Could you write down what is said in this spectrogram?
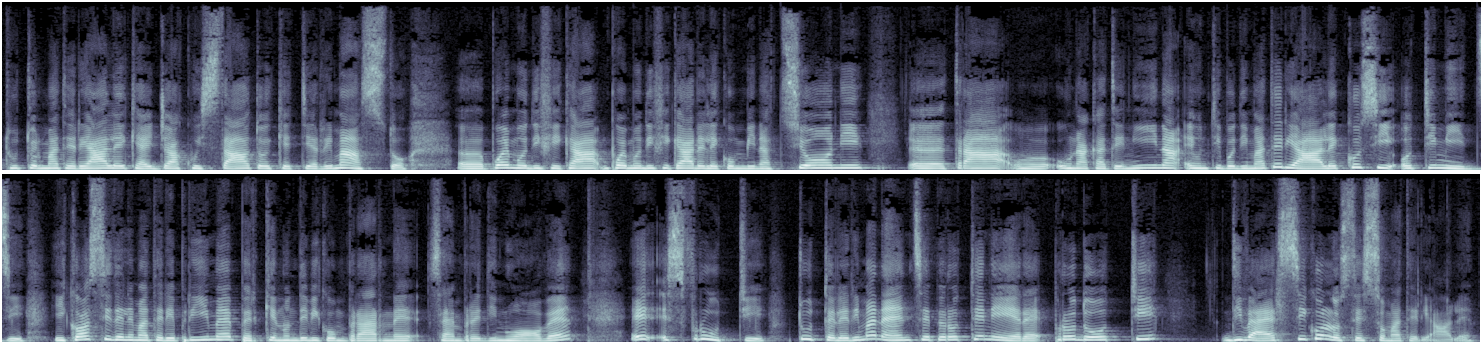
tutto il materiale che hai già acquistato e che ti è rimasto. Eh, puoi, modifica- puoi, modificare le combinazioni eh, tra uh, una catenina e un tipo di materiale, così ottimizzi i costi delle materie prime perché non devi comprarne sempre di nuove e, e sfrutti tutte le rimanenze per ottenere prodotti diversi con lo stesso materiale.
